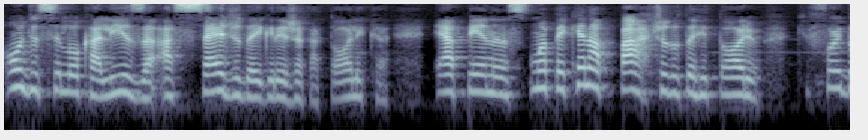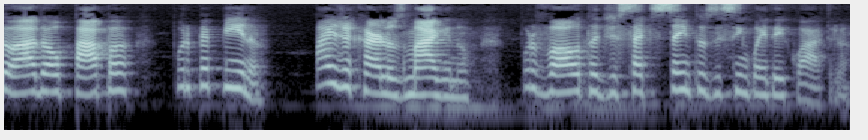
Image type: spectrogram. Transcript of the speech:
onde se localiza a sede da Igreja Católica, é apenas uma pequena parte do território que foi doado ao Papa por Pepino, pai de Carlos Magno, por volta de 754.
